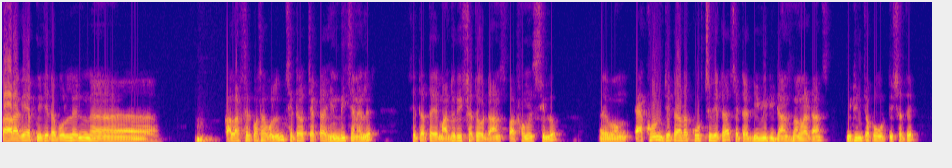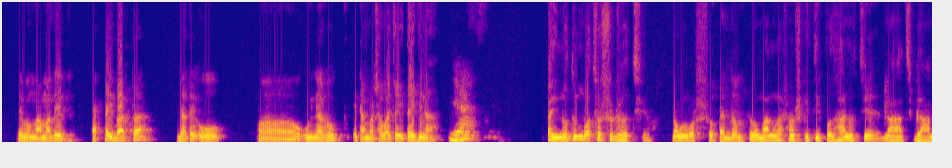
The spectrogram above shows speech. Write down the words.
তার আগে আপনি যেটা বললেন কালার্সের কথা বললেন, সেটা হচ্ছে একটা হিন্দি চ্যানেলের সেটাতে মাধুরীর সাথেও ডান্স পারফরমেন্স ছিল এবং এখন যেটা ওরা করছে যেটা সেটা DVD dance Bangla dance Mithun চক্রবর্তীর সাথে। এবং আমাদের একটাই বার্তা যাতে ও উইনার হোক এটা আমরা সবাই চাই। তাই কি না? তাই নতুন বছর শুরু হচ্ছে নববর্ষ। একদম। এবং বাংলা সংস্কৃতির প্রধান হচ্ছে নাচ গান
